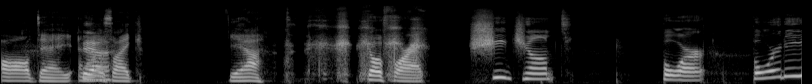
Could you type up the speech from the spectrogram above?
all day, and I was like, "Yeah, go for it." She jumped for forty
